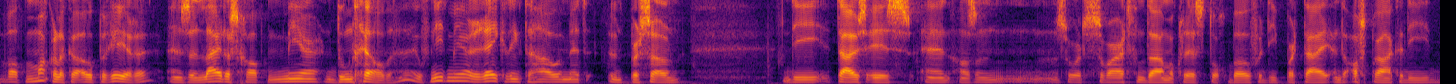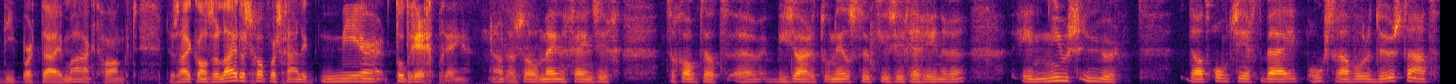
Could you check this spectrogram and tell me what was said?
wat makkelijker opereren en zijn leiderschap meer doen gelden. Hij hoeft niet meer rekening te houden met een persoon die thuis is en als een, soort zwaard van Damocles toch boven die partij en de afspraken die die partij maakt hangt. Dus hij kan zijn leiderschap waarschijnlijk meer tot recht brengen. Nou, dan zal menigeen zich toch ook dat uh, bizarre toneelstukje zich herinneren. In Nieuwsuur, dat Omtzigt bij Hoekstra voor de deur staat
